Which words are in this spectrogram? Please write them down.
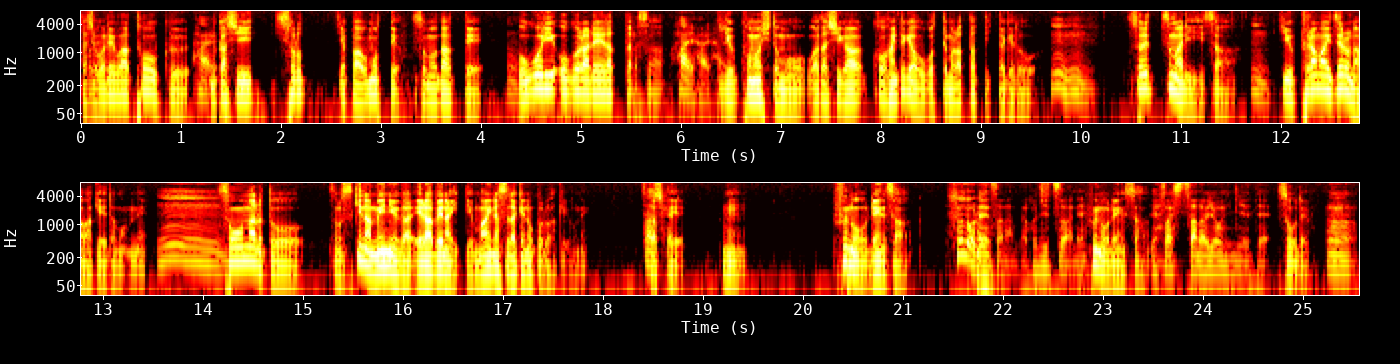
だし俺はトーク、はい。昔そろやっぱ思ってよ。そのだってうん。おごりおごられだったらさ、はいはいはい。この人も私が後輩の時はおごってもらったって言ったけどうんうん。それつまりさうん。プラマイゼロなわけだもんね、うんそうなるとその好きなメニューが選べないっていうマイナスだけ残るわけよね。だってうん。負の連鎖。負の連鎖なんだよ実はね。負の連鎖。優しさのように見えて。そうだよ。うん。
